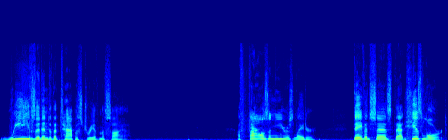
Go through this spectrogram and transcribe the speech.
weaves it into the tapestry of Messiah. a thousand years later, David says that his Lord,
